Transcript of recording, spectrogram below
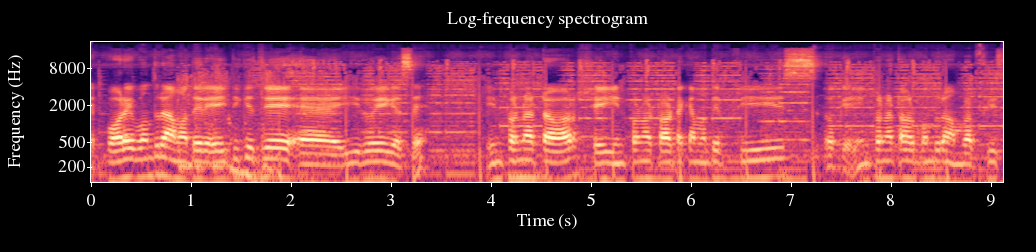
এরপরে বন্ধুরা আমাদের এই দিকে যে ই রয়ে গেছে ইনফর্নার টাওয়ার সেই ইনফর্নার টাওয়ারটাকে আমাদের ফ্রিজ ওকে ইনফর্নার টাওয়ার বন্ধুরা আমরা ফ্রিজ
